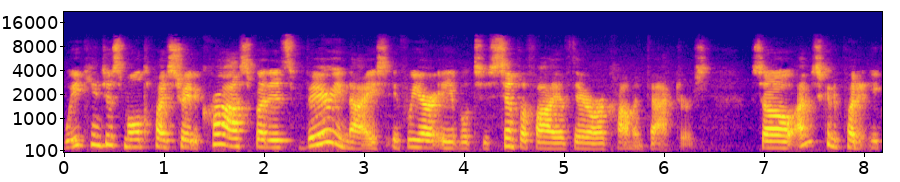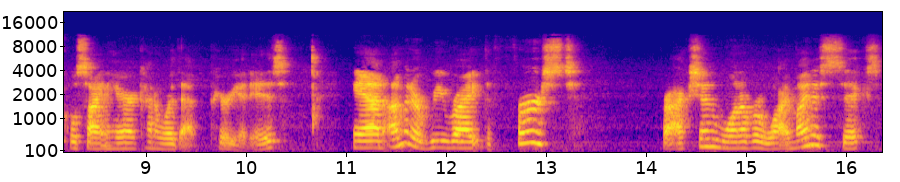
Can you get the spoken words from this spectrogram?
we can just multiply straight across, but it's very nice if we are able to simplify if there are common factors. So I'm just going to put an equal sign here, kind of where that period is. And I'm going to rewrite the first fraction, 1 over y minus 6,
